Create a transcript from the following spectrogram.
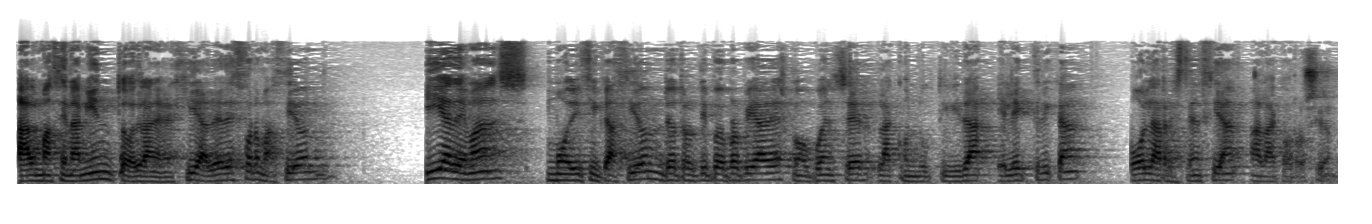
almacenamiento de la energía de deformación y además modificación de otro tipo de propiedades como pueden ser la conductividad eléctrica o la resistencia a la corrosión.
